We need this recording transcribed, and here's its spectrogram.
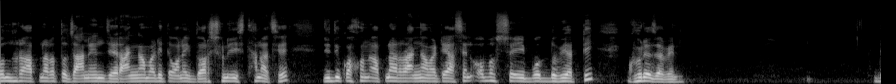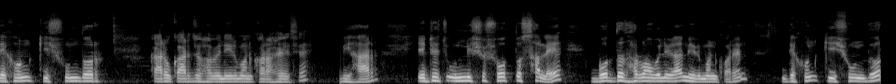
বন্ধুরা, আপনারা তো জানেন যে রাঙ্গামাটিতে অনেক দর্শনীয় স্থান আছে। যদি কখনো আপনারা রাঙ্গামাটি আসেন, অবশ্যই এই বৌদ্ধ বিহারটি ঘুরে যাবেন। দেখুন কি সুন্দর কারুকার্যভাবে নির্মাণ করা হয়েছে বিহার। এটি হচ্ছে উনিশশো সত্তর সালে বৌদ্ধ ধর্মাবলীরা নির্মাণ করেন। দেখুন কি সুন্দর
